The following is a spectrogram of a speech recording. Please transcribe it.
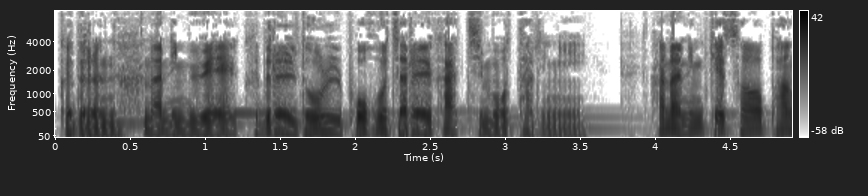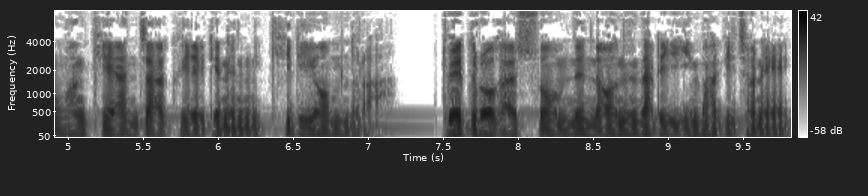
그들은 하나님 외에 그들을 도울 보호자를 갖지 못하리니 하나님께서 방황케 앉아 그에게는 길이 없노라. 되돌아갈 수 없는 어느 날이 임하기 전에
